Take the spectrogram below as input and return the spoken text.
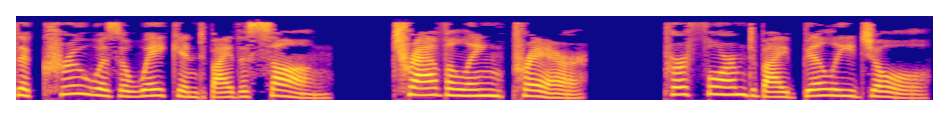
The crew was awakened by the song, Traveling Prayer, performed by Billy Joel.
